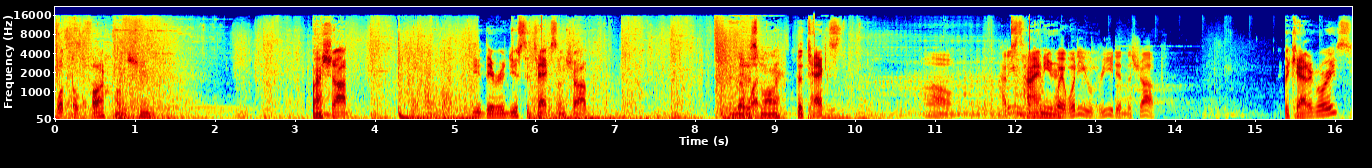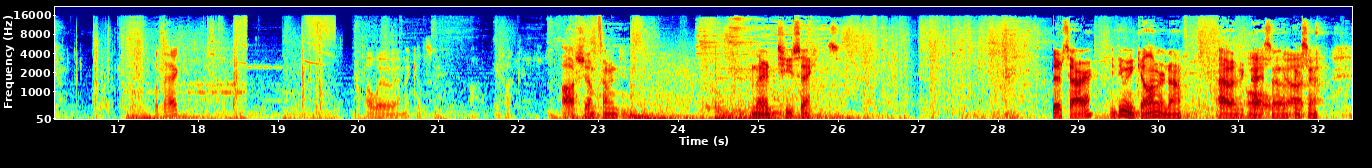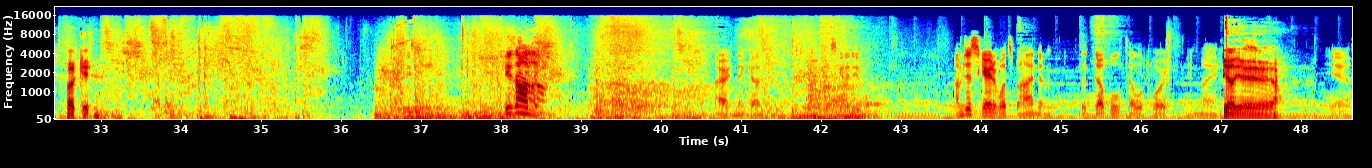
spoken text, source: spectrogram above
What the fuck? Oh shit. My shop. Dude, they reduced the text on shop. And The made it smaller. The text? Oh. How do you It's tinier. Wait, what do you read in the shop? The categories? What the heck? Oh wait, wait, I might kill this guy. Oh, fuck. Oh shit, I'm coming, dude. I'm there in two seconds. Their tower? You think we can kill him or no? I would ignite, Oh, so I don't God. think so. Fuck it. He's, he's on me! This guy, dude. I'm just scared of what's behind him. The double teleport in my... Yeah, yeah, yeah, yeah. Yeah.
